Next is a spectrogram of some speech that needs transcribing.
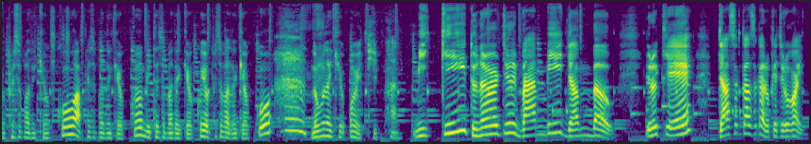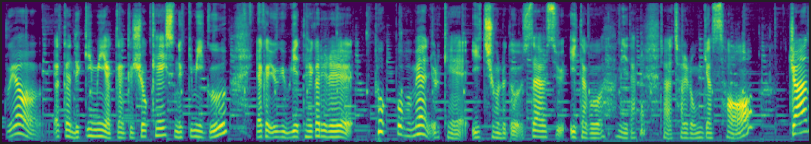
옆에서 봐도 귀엽고 앞에서 봐도 귀엽고 밑에서 봐도 귀엽고 옆에서 봐도 귀엽고 너무나 귀여 어이 뒷판. 미키, 도널드, 밤비, 덤보. 이렇게 다섯 가지가 이렇게 들어가 있고요. 약간 느낌이 약간 그 쇼케이스 느낌이고 약간 여기 위에 대가리를 푹 뽑으면 이렇게 2층으로도 쌓을 수 있다고 합니다. 자 자리를 옮겨서 짠!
